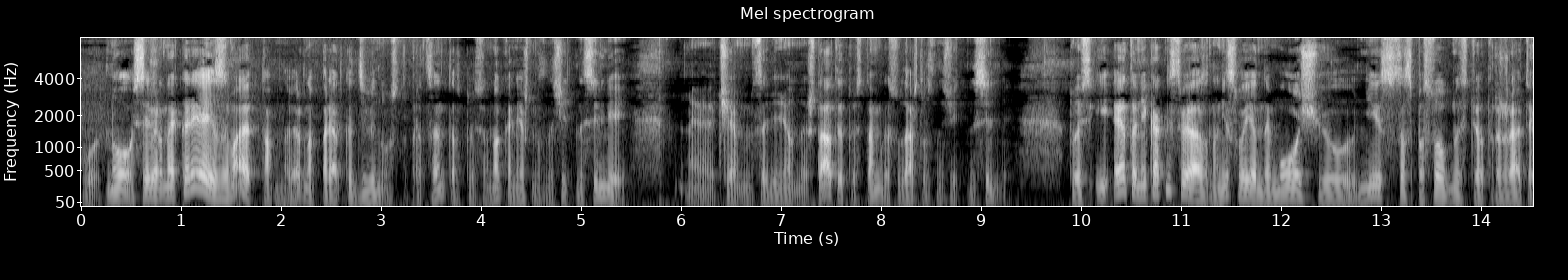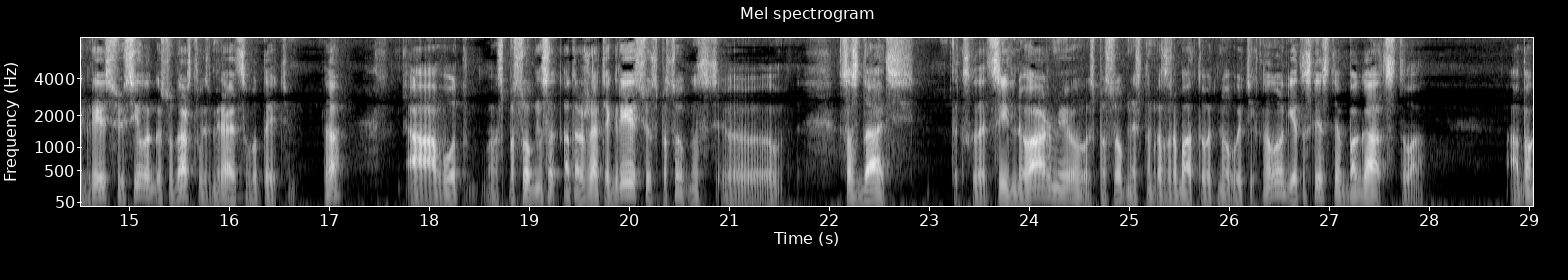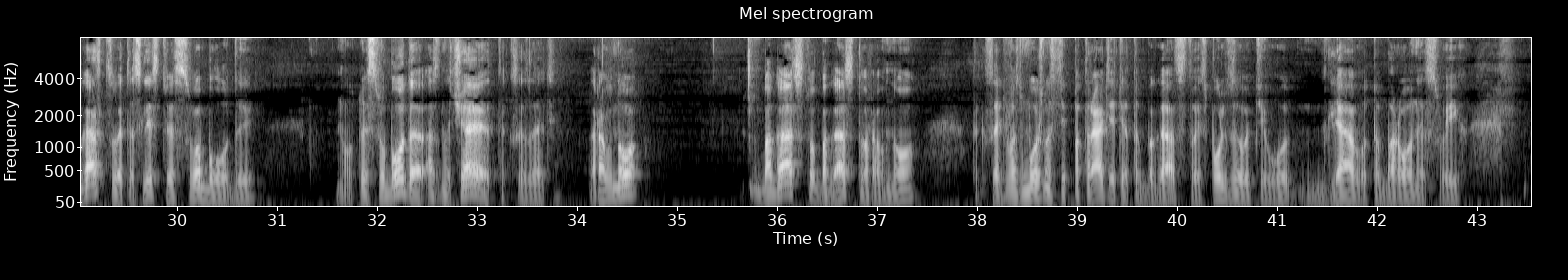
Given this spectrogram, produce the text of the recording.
Вот. Но Северная Корея изымает там, наверное, порядка 90%, то есть оно, конечно, значительно сильнее, э, чем Соединенные Штаты, то есть там государство значительно сильнее. То есть и это никак не связано ни с военной мощью, ни со способностью отражать агрессию. Сила государства измеряется вот этим. Да? А вот способность отражать агрессию, способность э, создать, так сказать, сильную армию, способность там, разрабатывать новые технологии, это следствие богатства. А богатство – это следствие свободы. Ну, то есть свобода означает, так сказать, равно богатство, богатство равно, так сказать, возможности потратить это богатство, использовать его для вот обороны своих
